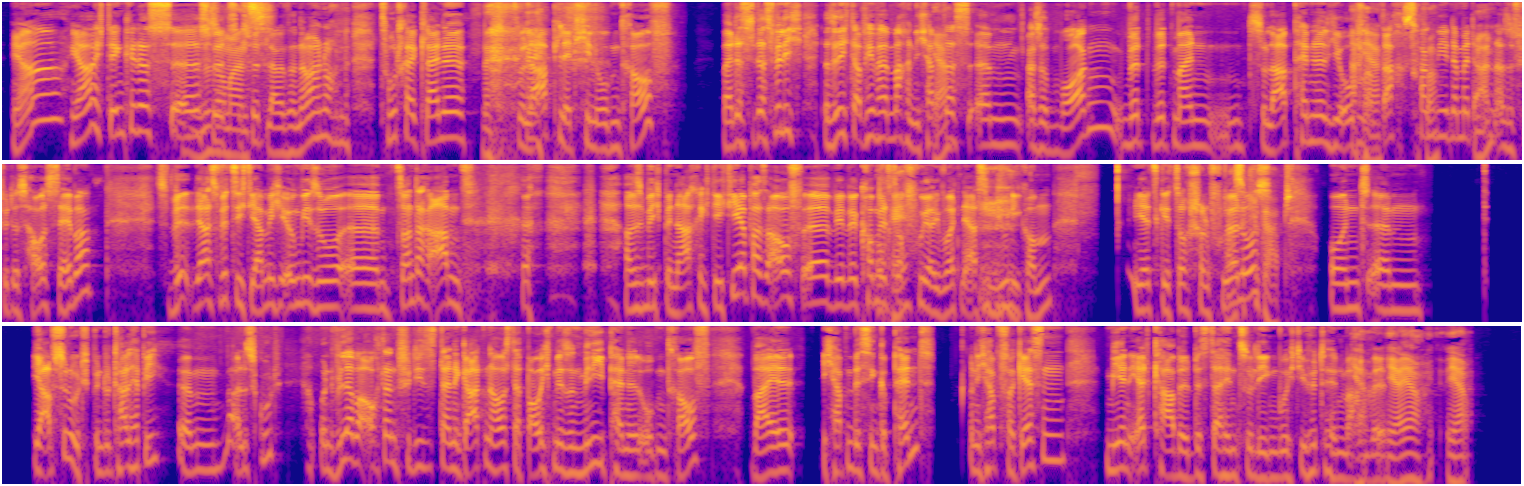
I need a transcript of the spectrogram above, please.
Ja, ja, ich denke, das, äh, es, wird, es wird langsam. Dann machen wir noch zwei, drei kleine Solarplättchen oben drauf. Weil das, das will ich, das will ich da auf jeden Fall machen. Ich habe ja? das, ähm, also morgen wird, wird mein Solarpanel hier oben Ach am ja, Dach, super. fangen die damit mhm. an, also für das Haus selber. Das ist witzig, die haben mich irgendwie so äh, Sonntagabend haben sie mich benachrichtigt, hier, pass auf, äh, wir, wir kommen okay. jetzt doch früher. Die wollten erst im Juni kommen. Jetzt geht's doch schon früher Hast los. Glück gehabt. Und ähm, ja, absolut. Ich bin total happy. Ähm, alles gut und will aber auch dann für dieses kleine Gartenhaus, da baue ich mir so ein Mini-Panel oben drauf, weil ich habe ein bisschen gepennt und ich habe vergessen, mir ein Erdkabel bis dahin zu legen, wo ich die Hütte hinmachen ja, will. Ja, ja, ja.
